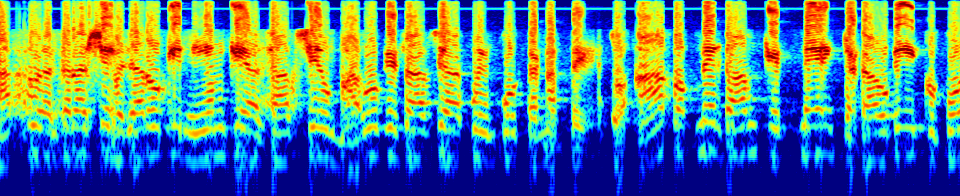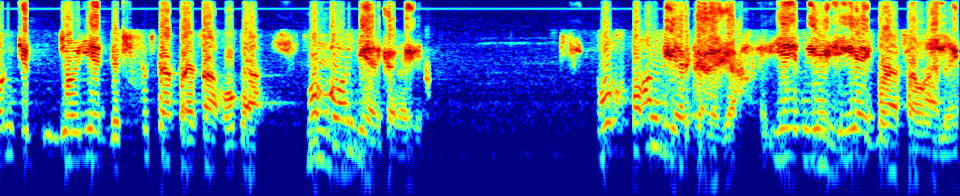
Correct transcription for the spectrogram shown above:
आपको अंतर्राष्ट्रीय बाजारों के नियम के हिसाब से भावों के हिसाब से आपको इंपोर्ट करना पड़ेगा। तो आप अपने दाम कितने घटाओगे कौन जो ये डिफरेंस का पैसा होगा वो हम्म। कौन बियर करेगा? वो कौन बियर करेगा? ये ये ये एक बड़ा सवाल है।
